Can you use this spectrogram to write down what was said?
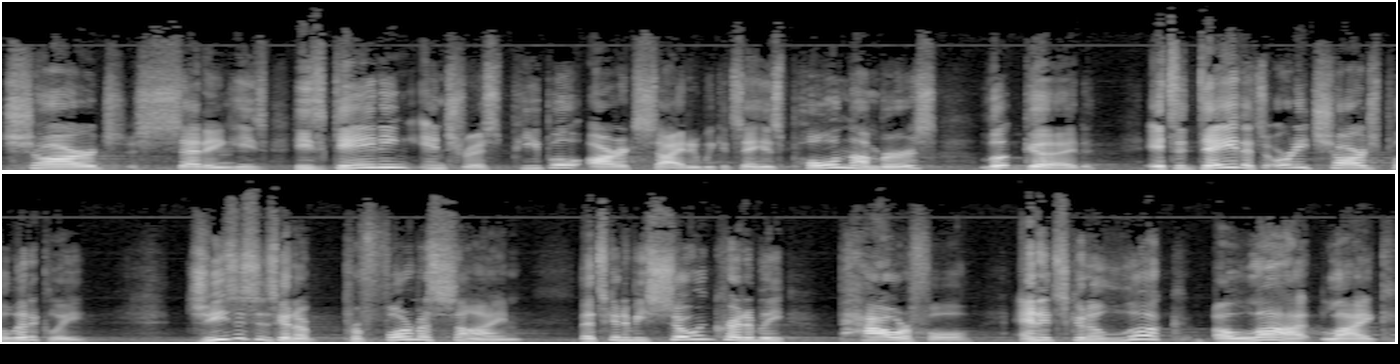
charged setting, he's, he's gaining interest. People are excited. We could say his poll numbers look good. It's a day that's already charged politically. Jesus is going to perform a sign that's going to be so incredibly powerful, and it's going to look a lot like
